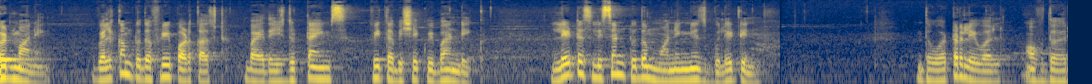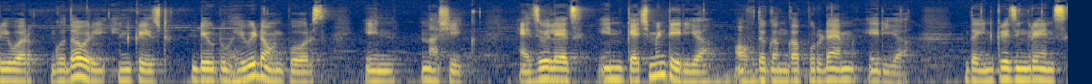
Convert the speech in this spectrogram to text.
Good morning. Welcome to the free podcast by the Deshdoot Times with Abhishek Vibhandik. Let us listen to the morning news bulletin. The water level of the river Godavari increased due to heavy downpours in Nashik as well as in catchment area of the Gangapur Dam area. The increasing rains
